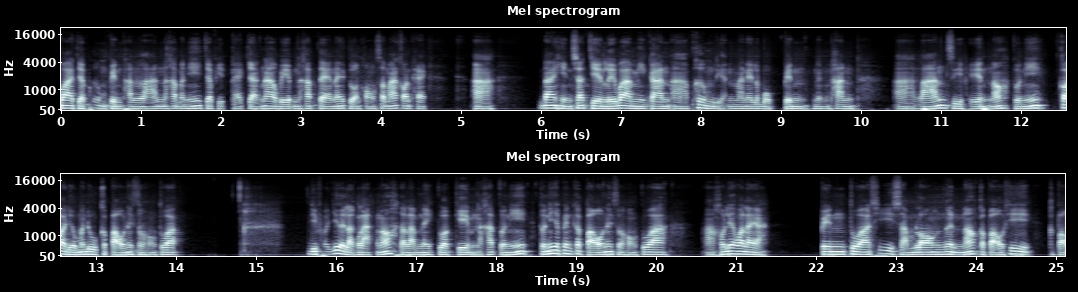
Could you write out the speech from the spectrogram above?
ว่าจะเพิ่มเป็นพันล้านนะครับ อันนี้จะผิดแปลกจากหน้าเว็บนะครับ แต่ในส่วนของ Smart Contract อ่า ได้เห็นชัดเจนเลยว่ามีการอ่าเพิ่มเหรียญมาในระบบเป็น 1,000อ่าล้านซีเพนเนาะตัวนี้ก็เดี๋ยวมาดูกระเป๋าในส่วนของตัว d e p o y e r หลักๆเนาะสำหรับในตัวเกมนะครับ ตัวนี้ตัวนี้จะเป็นกระเป๋าในส่วนของตัวอ่าเขาเรียกว่าอะไรอะ เป็นตัวที่สำรองเงินเนาะกระเป๋าที่กระเป๋า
